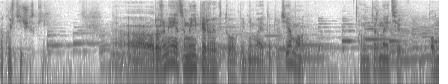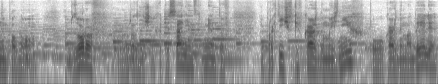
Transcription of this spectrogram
акустический. А, разумеется, мы не первые, кто поднимает эту тему. В интернете полным-полно обзоров, различных описаний инструментов. И практически в каждом из них, по каждой модели,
